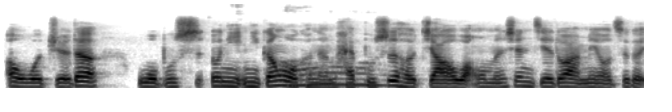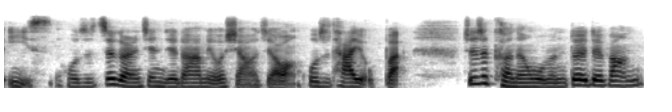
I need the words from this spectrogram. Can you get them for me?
哦，我觉得我不是你，你跟我可能还不适合交往，哦、我们现阶段没有这个意思，或者这个人现阶段他没有想要交往，或是他有伴，就是可能我们对对方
